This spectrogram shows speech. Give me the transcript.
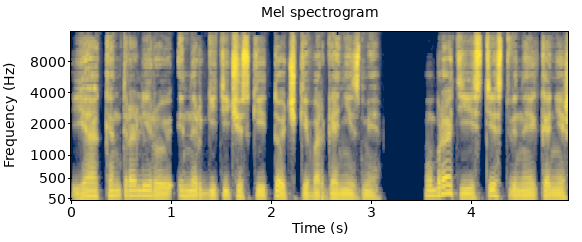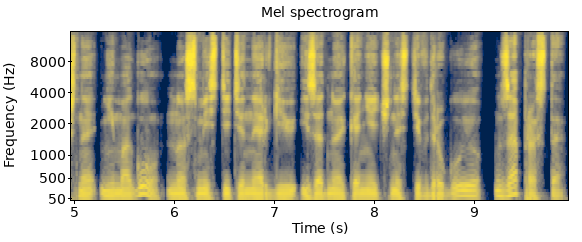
Я контролирую энергетические точки в организме. Убрать естественные, конечно, не могу, но сместить энергию из одной конечности в другую запросто.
